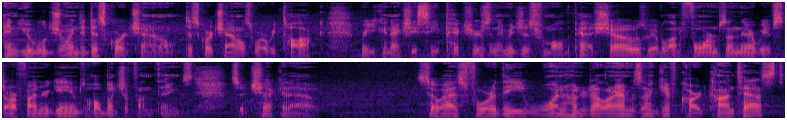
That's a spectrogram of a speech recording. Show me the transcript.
and you will join the Discord channel. Discord channel is where we talk, where you can actually see pictures and images from all the past shows. We have a lot of forums on there. We have Starfinder games, a whole bunch of fun things. So check it out. So, as for the $100 Amazon gift card contest,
